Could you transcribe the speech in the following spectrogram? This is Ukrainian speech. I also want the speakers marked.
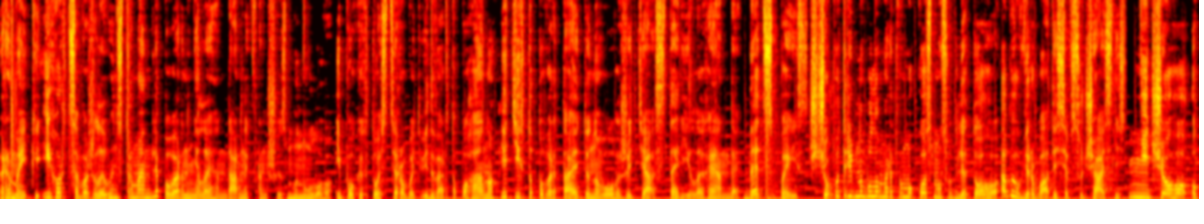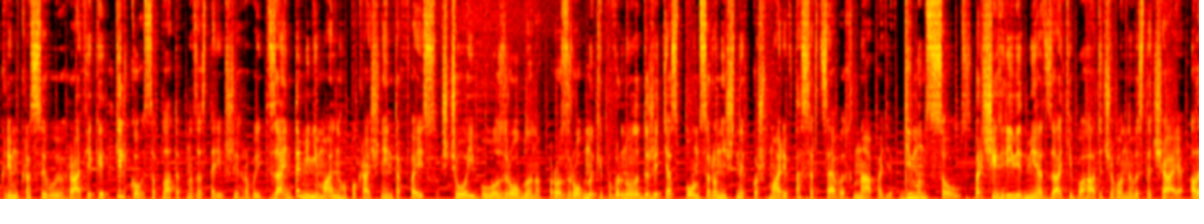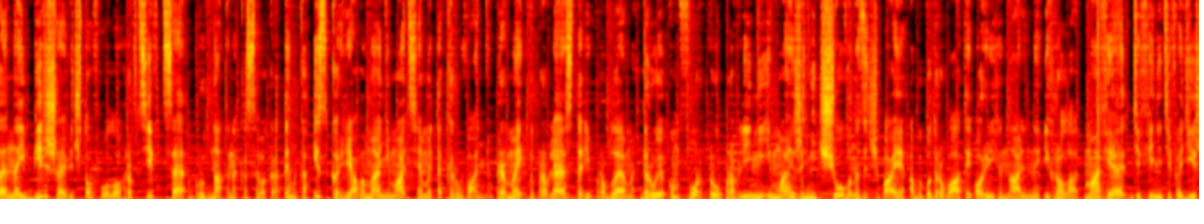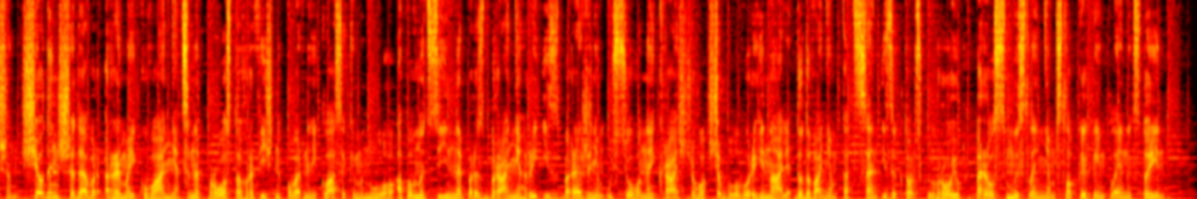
Speaker 1: Ремейки ігор це важливий інструмент для повернення легендарних франшиз минулого. І поки хтось це робить відверто погано, є ті, хто повертають до нового життя старі легенди. Dead Space. Що потрібно було мертвому космосу для того, аби увірватися в сучасність? Нічого, окрім красивої графіки, кількох заплаток на застарівший ігровий дизайн та мінімального покращення інтерфейсу, що і було зроблено. Розробники повернули до життя спонсора нічних кошмарів та серцевих нападів. Demon's Souls. Першій грі від Міядзакі багато чого не вистачає, але найбільше відштовхувало гравців це брудна та некрасива картинка із корявими анімаціями та керуванням. Ремейк виправляє старі проблеми, дарує комфорт при управлінні і майже нічого не зачіпає, аби подарувати оригінальний ігролад. Mafia Definitive Edition ще один шедевр ремейкування. Це не просто графічне повернення класики минулого, а повноцінне перезбирання гри із збереженням усього найкращого, що було в оригіналі, додаванням катсцен із акторською грою, переосмисленням слабких геймплейних сторін.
